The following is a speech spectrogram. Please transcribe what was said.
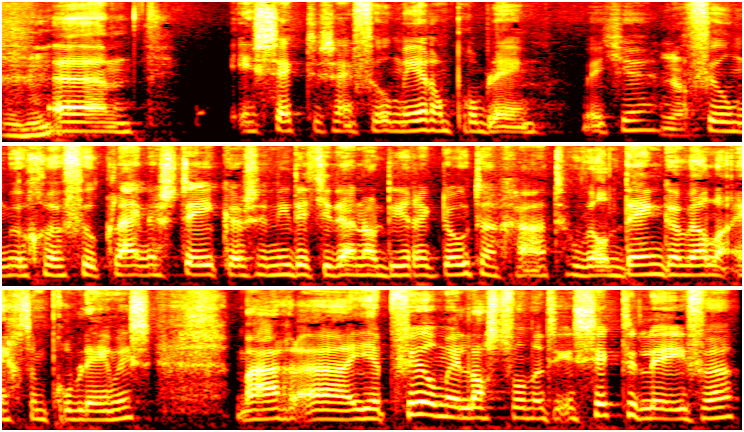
Mm -hmm. Insecten zijn veel meer een probleem. Weet je? Veel muggen, veel kleine stekers. En niet dat je daar nou direct dood aan gaat. Hoewel denken wel echt een probleem is. Maar uh, je hebt veel meer last van het insectenleven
